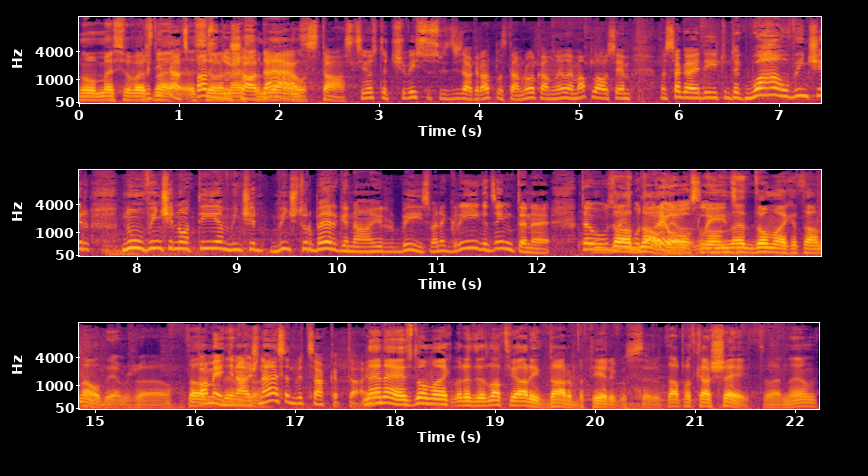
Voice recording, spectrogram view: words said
Nu, mēs jau vairs Bet ir tāds pazudušā neesam dēla stāsts. Jūs taču visus visdrīzāk ar atklātām rokām, lieliem aplausiem sagaidīt un teikt, wow, viņš ir, nu, viņš ir no tiem, viņš, ir, viņš tur Bergenā ir bijis, vai ne, Grīga dzimtenē. Tev uzreiz Tāda būtu diem- līdzi. Nu, nedomāju, ka tā nav, diemžēl. Tā, Pamēģinājuši diemžēl. nesat, bet sakat tā. Nē, ja? nē, es domāju, ka redziet, Latvijā arī darba tirgus ir tāpat kā šeit. Un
